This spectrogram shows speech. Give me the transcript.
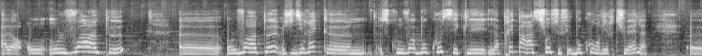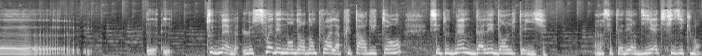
Alors, on, le voit un peu. Euh, on le voit un peu. Je dirais que euh, ce qu'on voit beaucoup, c'est que la préparation se fait beaucoup en virtuel. Euh, tout de même, le souhait des demandeurs d'emploi, la plupart du temps, c'est tout de même d'aller dans le pays. Hein, c'est-à-dire d'y être physiquement.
